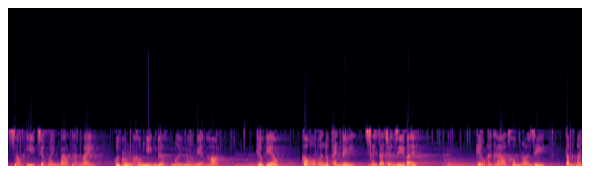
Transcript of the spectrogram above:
Sau khi Triệu Manh vào thang máy Cuối cùng không nhịn được mới mở miệng hỏi Kiều Kiều cậu và Lục Ảnh Đế xảy ra chuyện gì vậy? Kiều An Hảo không nói gì, tầm mắt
